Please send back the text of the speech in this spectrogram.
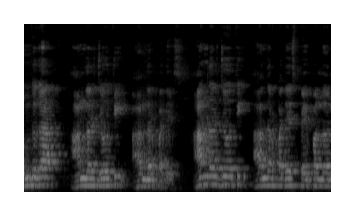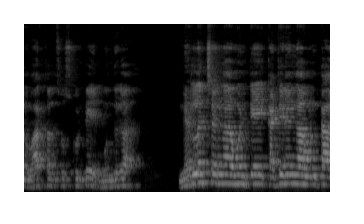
ముందుగా ఆంధ్రజ్యోతి ఆంధ్రప్రదేశ్. ఆంధ్రజ్యోతి ఆంధ్రప్రదేశ్ పేపర్లోని వార్తలు చూసుకుంటే ముందుగా నిర్లక్ష్యంగా ఉంటే కఠినంగా ఉంటా.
